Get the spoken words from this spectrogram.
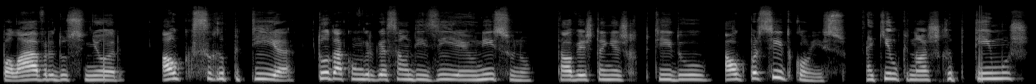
palavra do Senhor, algo que se repetia, toda a congregação dizia em uníssono. Talvez tenhas repetido algo parecido com isso. Aquilo que nós repetimos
